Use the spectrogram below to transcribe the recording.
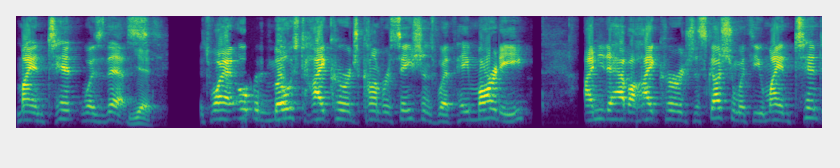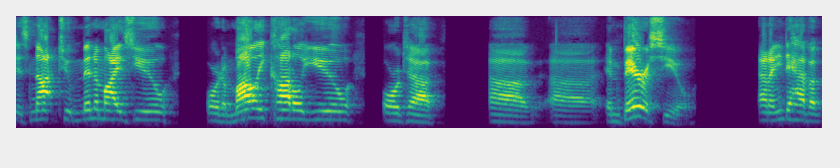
My intent was this. yes, It's why I open most high courage conversations with, hey, Marty, I need to have a high courage discussion with you. My intent is not to minimize you or to mollycoddle you or to uh, uh, embarrass you. And I need to have a,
